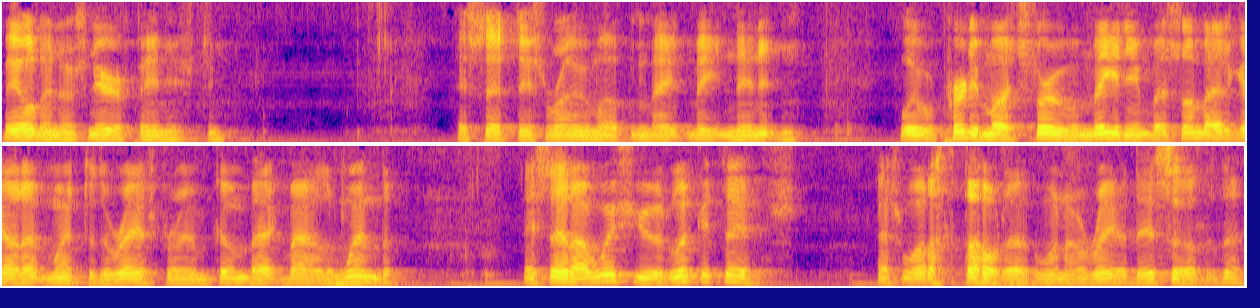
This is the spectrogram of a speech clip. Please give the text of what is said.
Building was near finished. And they set this room up and made meeting in it. And we were pretty much through a meeting, but somebody got up and went to the restroom, come back by the window. They said, I wish you would look at this. That's what I thought of when I read this other day.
